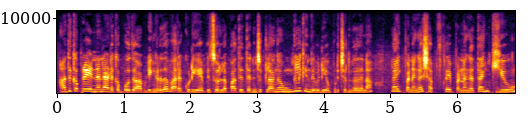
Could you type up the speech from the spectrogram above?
அதுக்கப்புறம் என்ன நடக்க போகுது அப்படிங்கிறத வரக்கூடிய எபிசோடில் பார்த்து தெரிஞ்சுக்கலாங்க. உங்களுக்கு இந்த வீடியோ பிடிச்சிருந்ததுன்னா லைக் பண்ணுங்கள் சப்ஸ்கிரைப் பண்ணுங்கள் தேங்க்யூ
